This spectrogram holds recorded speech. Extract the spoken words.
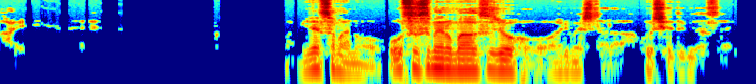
はい皆様のおすすめのマウス情報ありましたら教えてくださ。い、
